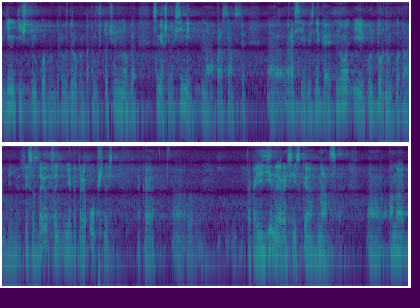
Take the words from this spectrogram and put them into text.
генетическим кодом друг с другом, потому что очень много смешанных семей на пространстве России возникает, но и культурным кодом обмениваются. И создается некоторая общность, такая, такая единая российская нация. Она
